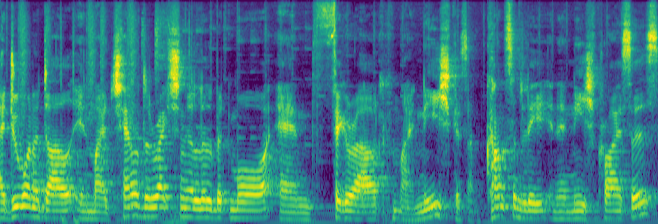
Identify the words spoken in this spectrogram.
I do want to dial in my channel direction a little bit more and figure out my niche because I'm constantly in a niche crisis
